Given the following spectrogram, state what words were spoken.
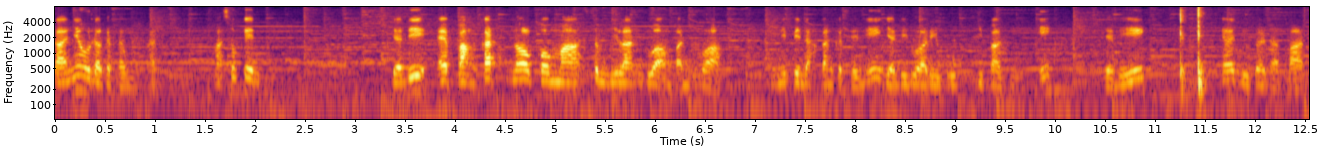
K. Nya udah ketemukan masukin. Jadi E pangkat 0,9242 ini pindahkan ke sini jadi 2000 dibagi ini jadi nya juga dapat.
